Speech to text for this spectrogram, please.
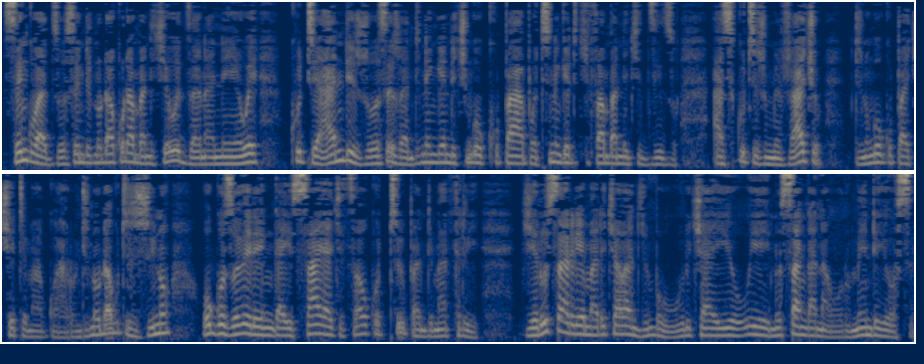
Senguva dzose ndinoda kuramba ndichiudzana newe kuti handi zvose zvandinenge ndichingokupa apo tinenge tichifamba nechidzidzo asi kuti zvimwe zvacho ndinongokupa chete magwaro. Ndinoda kuti zvino wogozoverenga isaya chitsauko 2 pandima 3 jerusarema richava nzvimbo huru chaiyo uye inosangana hurumende yose.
